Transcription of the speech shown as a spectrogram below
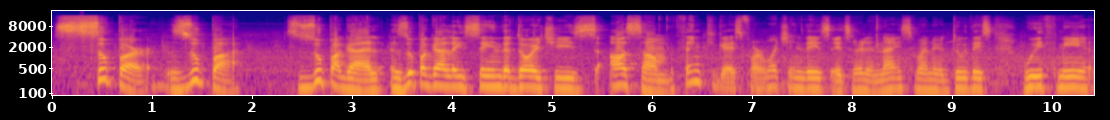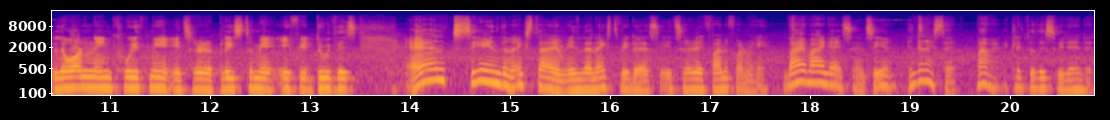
Super. Super. Super geil is saying the Deutsch is awesome. Thank you guys for watching this. It's really nice when you do this with me, learning with me. It's really pleased to me if you do this. And see you in the next time, in the next videos. It's really fun for me. Bye bye guys and see you in the next time. Bye bye. I click to this video ended.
